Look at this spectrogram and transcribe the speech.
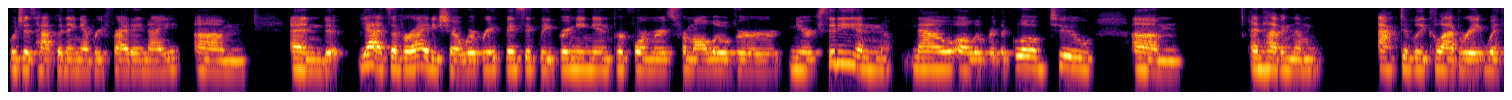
which is happening every Friday night. Um, and yeah, it's a variety show. We're basically bringing in performers from all over New York City and now all over the globe too, um, and having them actively collaborate with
